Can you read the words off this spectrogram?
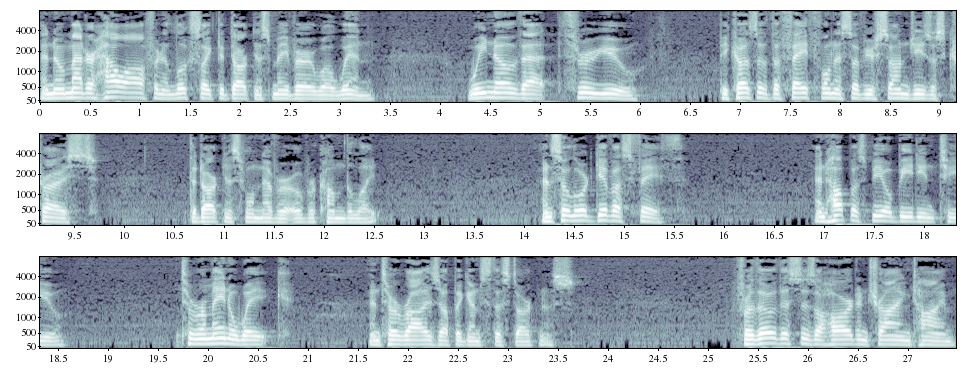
and no matter how often it looks like the darkness may very well win, we know that through you, because of the faithfulness of your Son, Jesus Christ, the darkness will never overcome the light. And so, Lord, give us faith and help us be obedient to you, to remain awake and to rise up against this darkness. For though this is a hard and trying time,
